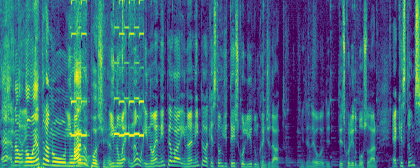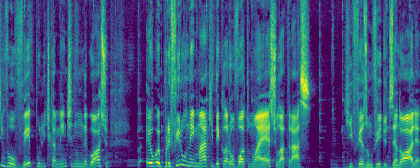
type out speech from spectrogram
É, não, não entra no. no... Paga o imposto de E renda. não é, não, e não é nem pela, e não é nem pela questão de ter escolhido um candidato, entendeu? De ter escolhido o Bolsonaro. É a questão de se envolver politicamente num negócio. Eu, eu prefiro o Neymar que declarou voto no Aécio lá atrás, que fez um vídeo dizendo, olha,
